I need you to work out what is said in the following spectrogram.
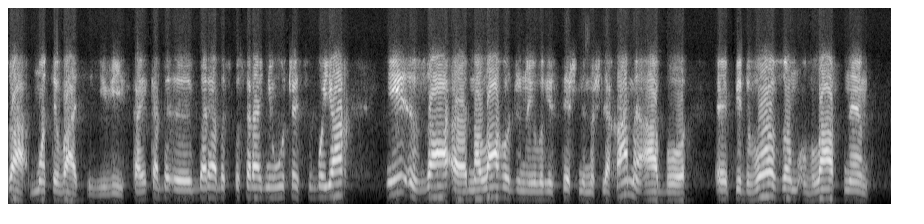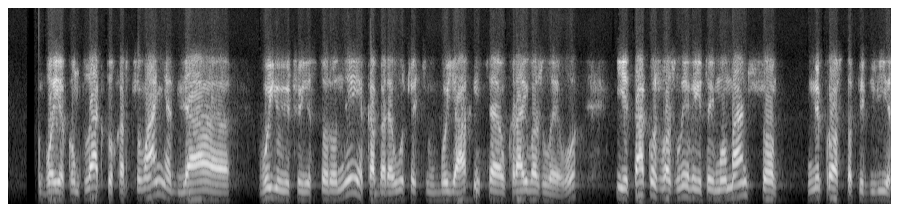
за мотивації війська, яке бере безпосередню участь в боях, і за е, налагодженою логістичними шляхами або е, підвозом власне боєкомплекту харчування для воюючої сторони, яка бере участь в боях, і це вкрай важливо. І також важливий той момент, що не просто підвіз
